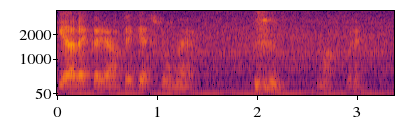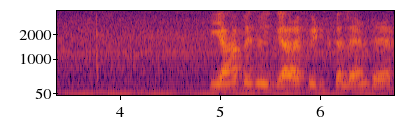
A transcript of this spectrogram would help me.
ग्यारह का यहाँ पे गेस्ट रूम है माफ़ करें यहाँ पे जो ग्यारह फीट इसका लेंथ है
